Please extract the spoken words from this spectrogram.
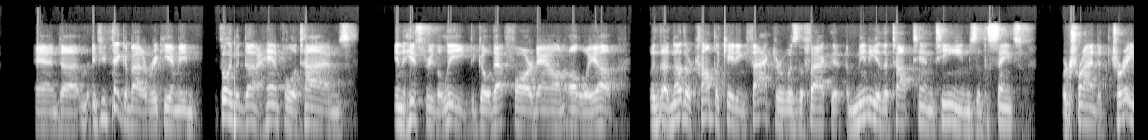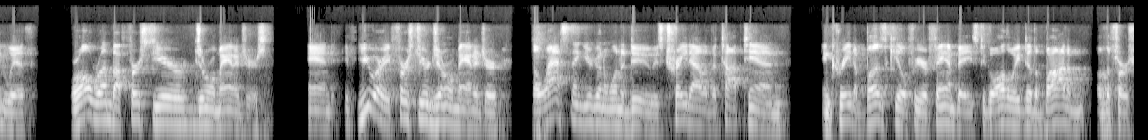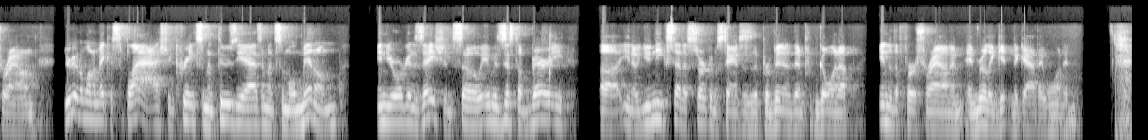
And uh, if you think about it, Ricky, I mean, it's only been done a handful of times in the history of the league to go that far down all the way up. But another complicating factor was the fact that many of the top 10 teams that the Saints were trying to trade with were all run by first year general managers. And if you are a first year general manager, the last thing you're going to want to do is trade out of the top 10 and create a buzzkill for your fan base to go all the way to the bottom of the first round. You're going to want to make a splash and create some enthusiasm and some momentum in your organization. So it was just a very uh, you know unique set of circumstances that prevented them from going up into the first round and, and really getting the guy they wanted.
